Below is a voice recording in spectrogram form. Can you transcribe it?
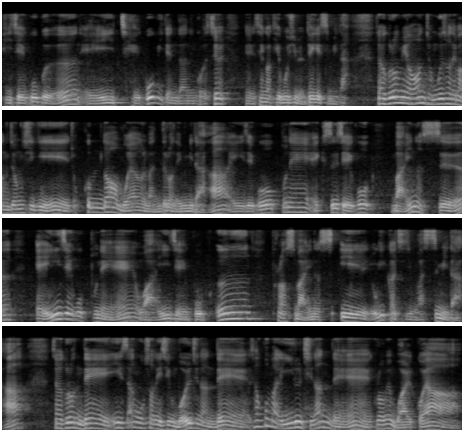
b제곱은 a제곱이 된다는 것을 네, 생각해 보시면 되겠습니다. 자 그러면 점근선의 방정식이 조금 더 모양을 만들어냅니다. a제곱분의 x제곱 마이너스 a제곱분의 y제곱은 플러스 마이너스 1 여기까지 지금 왔습니다. 자 그런데 이 쌍곡선이 지금 뭘 지난데 3,2를 지난데 그러면 뭐 할 거야?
